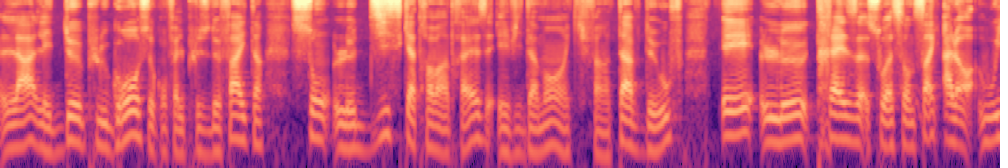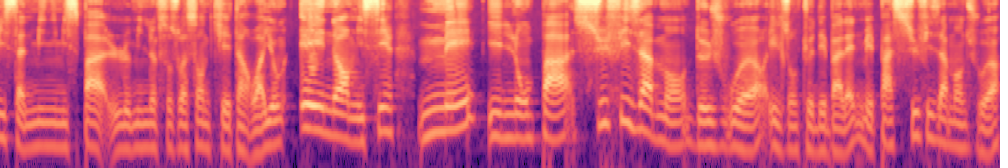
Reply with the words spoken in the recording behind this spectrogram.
Là, les deux plus gros, ceux qui ont fait le plus de fight, hein, sont le 1093, évidemment, qui fait un taf de ouf, et le 1365. Alors oui, ça ne minimise pas le 1960 qui est un royaume énormissime, mais ils n'ont pas suffisamment de joueurs, ils ont que des baleines, mais pas suffisamment de joueurs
